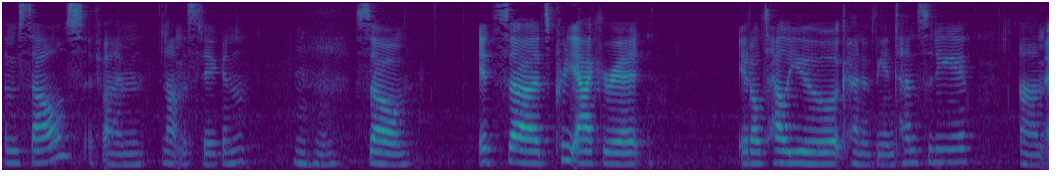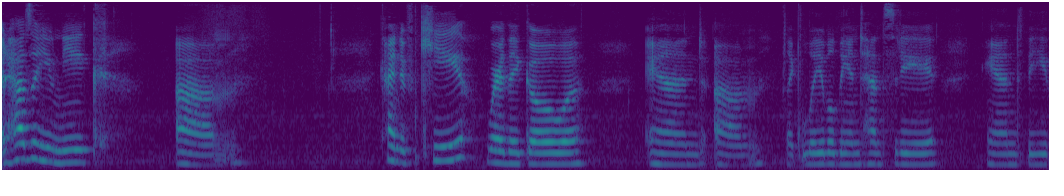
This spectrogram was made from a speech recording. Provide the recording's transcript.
themselves, if I'm not mistaken. Mm-hmm. So it's uh, it's pretty accurate. It'll tell you kind of the intensity. Um, it has a unique um, kind of key where they go and um, like label the intensity and the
